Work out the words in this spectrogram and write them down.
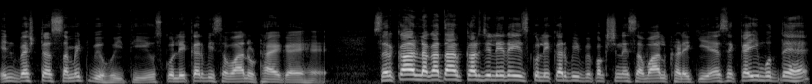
इन्वेस्टर समिट भी हुई थी, उसको लेकर भी सवाल उठाए गए हैं। सरकार लगातार कर्ज ले रही इसको लेकर भी विपक्ष ने सवाल खड़े किए ऐसे कई मुद्दे हैं,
